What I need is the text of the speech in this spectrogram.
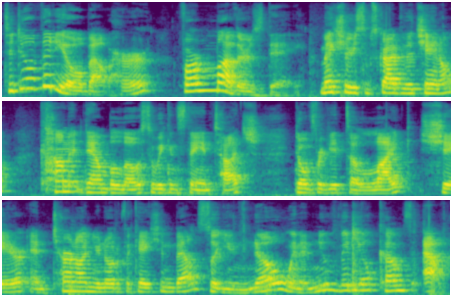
to do a video about her for Mother's Day. Make sure you subscribe to the channel, comment down below so we can stay in touch. Don't forget to like, share, and turn on your notification bell so you know when a new video comes out.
